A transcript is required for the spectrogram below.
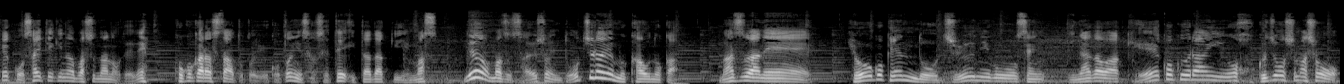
結構最適な場所なのでね、ここからスタートということにさせていただきます。ではまず最初にどちらへ向かうのか。まずはね、兵庫県道12号線稲川渓谷ラインを北上しましょう。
